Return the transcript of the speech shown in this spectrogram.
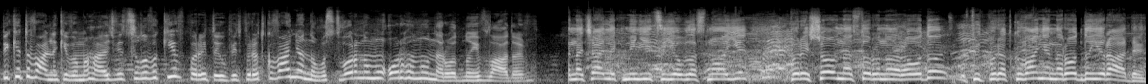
Пікетувальники вимагають від силовиків перейти у підпорядкування новоствореному органу народної влади. Начальник міліції обласної перейшов на сторону народу у підпорядкування Народної ради.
